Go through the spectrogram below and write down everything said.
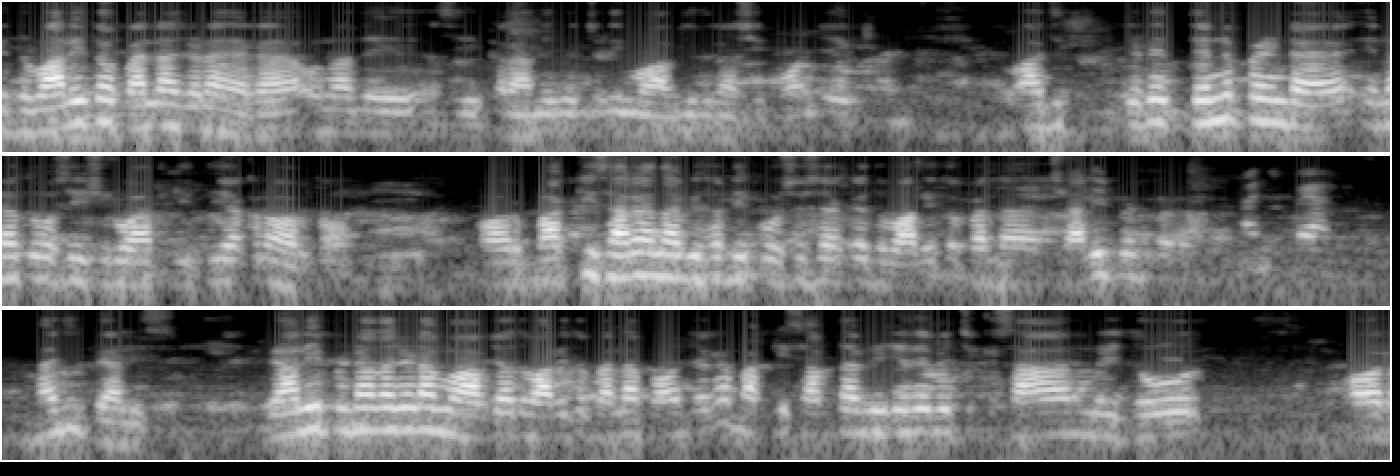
ਕਿ ਦੀਵਾਲੀ ਤੋਂ ਪਹਿਲਾਂ ਜਿਹੜਾ ਹੈਗਾ ਉਹਨਾਂ ਦੇ ਅਸੀਂ ਘਰਾਂ ਦੇ ਵਿੱਚ ਜਿਹੜੀ ਮੁਆਵਜ਼ੇ ਦੀ ਰਾਸ਼ੀ ਪਹੁੰਚ ਜਾਏਗੀ। ਅੱਜ ਜਿਹੜੇ ਤਿੰਨ ਪਿੰਡ ਹੈ ਇਹਨਾਂ ਤੋਂ ਅਸੀਂ ਸ਼ੁਰੂਆਤ ਕੀਤੀ ਹੈ ਘਨੌਰ ਤੋਂ। ਔਰ ਬਾਕੀ ਸਾਰਿਆਂ ਦਾ ਵੀ ਸਾਡੀ ਕੋਸ਼ਿਸ਼ ਹੈ ਕਿ ਦੀਵਾਲੀ ਤੋਂ ਪਹਿਲਾਂ 46 ਪਿੰਡ ਪਿੰਡ ਹਾਂਜੀ 42 42 ਪਿੰਡਾਂ ਦਾ ਜਿਹੜਾ ਮੁਆਵਜ਼ਾ ਦੀਵਾਲੀ ਤੋਂ ਪਹਿਲਾਂ ਪਹੁੰਚ ਜਾਏਗਾ ਬਾਕੀ ਸਭ ਦਾ ਵੀ ਜਿਹਦੇ ਵਿੱਚ ਕਿਸਾਨ ਮਜ਼ਦੂਰ ਔਰ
